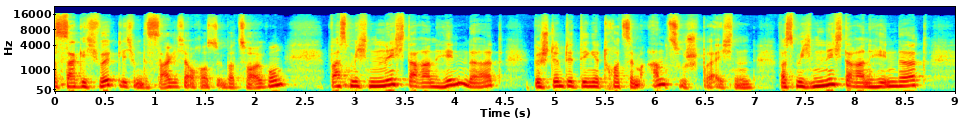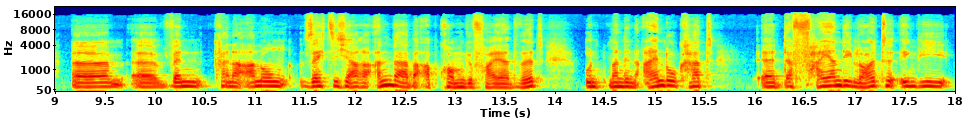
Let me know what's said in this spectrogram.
Das sage ich wirklich und das sage ich auch aus Überzeugung, was mich nicht daran hindert, bestimmte Dinge trotzdem anzusprechen, was mich nicht daran hindert, ähm, äh, wenn, keine Ahnung, 60 Jahre Anwerbeabkommen gefeiert wird und man den Eindruck hat, äh, da feiern die Leute irgendwie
